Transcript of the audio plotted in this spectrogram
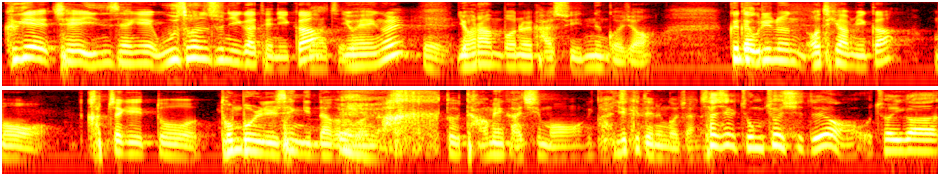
그게 제 인생의 우선순위가 되니까 맞아요. 여행을 네. 11번을 갈 수 있는 거죠. 근데 그러니까- 우리는 어떻게 합니까? 뭐 갑자기 또 돈 벌 일 생긴다 그러면 아, 또 다음에 가지 뭐 이렇게, 되는 거잖아요. 네. 사실 종철 씨도요. 저희가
